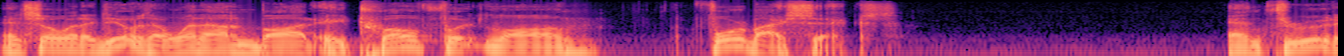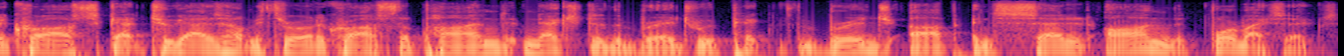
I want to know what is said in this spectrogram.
And so what I did was I went out and bought a 12 foot long four by six and threw it across. Got two guys to help me throw it across the pond next to the bridge. We picked the bridge up and set it on the four by six,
